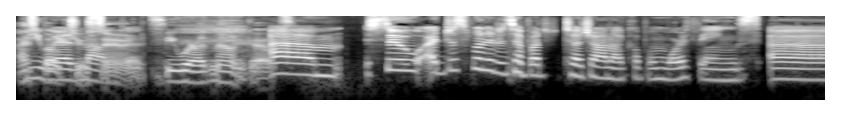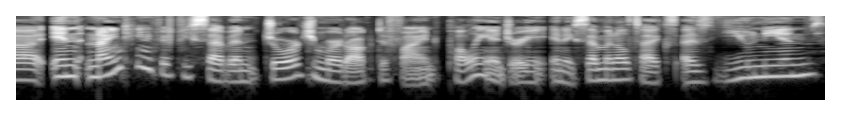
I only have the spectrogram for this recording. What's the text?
I Beware spoke the too mountain soon. goats. Beware of the mountain goats." Um, so I just wanted to touch touch on a couple more things. Uh, in 1957, George Murdock defined polyandry in a seminal text as unions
